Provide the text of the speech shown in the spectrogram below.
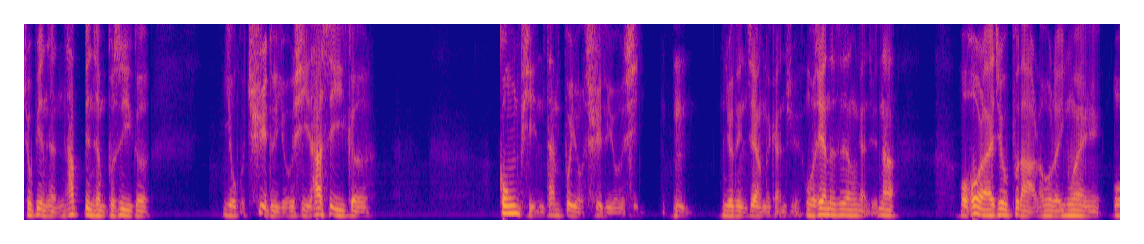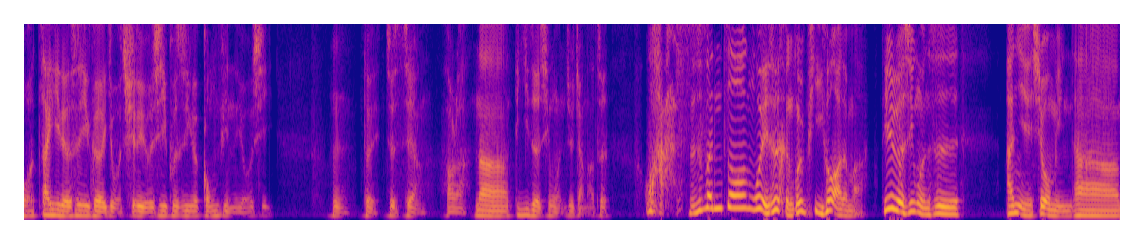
就变成它变成不是一个有趣的游戏，它是一个公平但不有趣的游戏。嗯。有点这样的感觉。我现在是这种感觉。那我后来就不打了了，因为我在意的是一个有趣的游戏，不是一个公平的游戏。嗯，对，就是这样。好了，那第一则新闻就讲到这。哇，十分钟，我也是很会屁话的嘛。第二个新闻是安野秀明他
